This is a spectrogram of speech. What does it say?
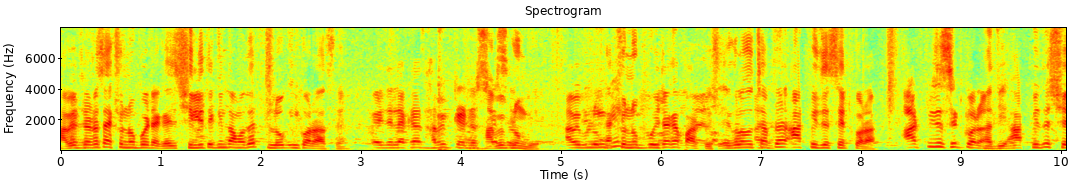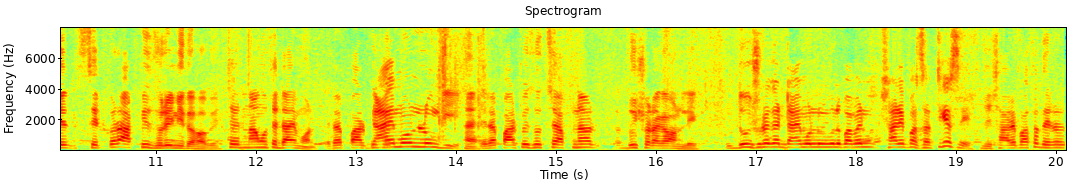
হাবিব ট্রেডার্স একশো নব্বই টাকা। শিলিতে কিন্তু আমাদের লোক ই করা আছে। এই যে লেখা আছে হাবিব ট্রেডার্স হাবিব লুঙ্গি। হাবিব লুঙ্গি। একশো নব্বই টাকা পার পিস এগুলো হচ্ছে আপনার আট পিসের সেট করা। আট পিসে সেট করা? হ্যাঁ জি আট পিসের সেট করা আট পিস ধরেই নিতে হবে। এর নাম হচ্ছে ডায়মন্ড এটা পার পিস ডায়মন্ড লুঙ্গি। হ্যাঁ এটা পার পিস হচ্ছে আপনার দুইশো টাকা অনলি দুইশো টাকার ডায়মন্ড লুঙ্গিগুলো পাবেন সাড়ে পাঁচ হাজার ঠিক আছে? জি সাড়ে পাঁচ এটার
